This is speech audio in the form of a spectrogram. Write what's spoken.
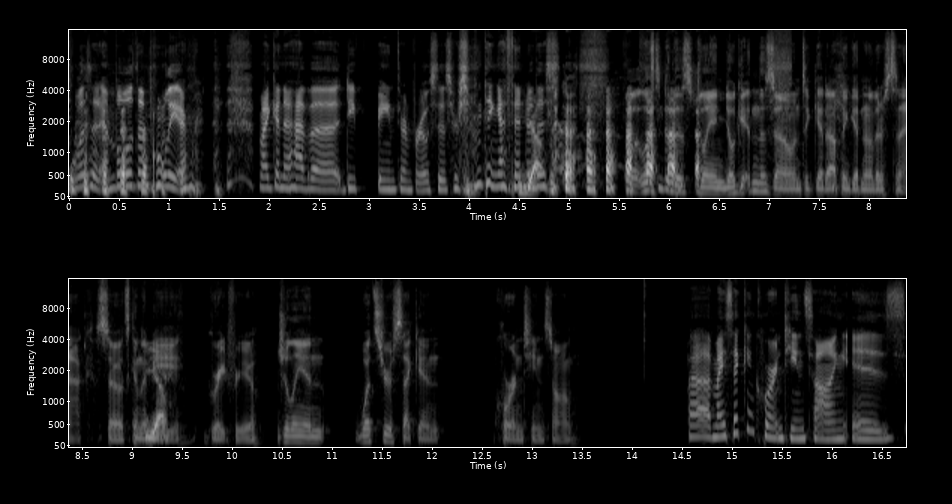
Was it embolism? Holy, am am I gonna have a deep vein thrombosis or something at the end of this? Well, listen to this, Jillian. You'll get in the zone to get up and get another snack. So it's going to Yep. be great for you. Jillian, what's your second quarantine song? Uh, my second quarantine song is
